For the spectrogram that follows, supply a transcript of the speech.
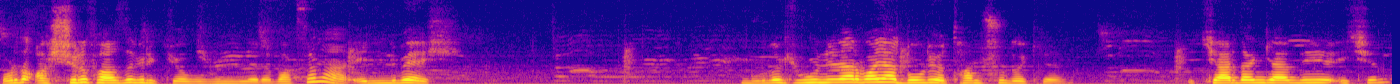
Orada aşırı fazla birikiyor bu hunilere. Baksana 55. Buradaki huniler bayağı doluyor tam şuradaki. İki yerden geldiği için.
